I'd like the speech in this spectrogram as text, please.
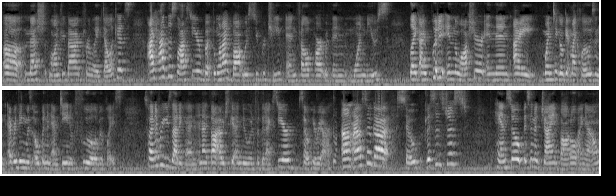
a mesh laundry bag for like delicates. I had this last year, but the one I bought was super cheap and fell apart within one use. Like I put it in the washer and then I went to go get my clothes and everything was open and empty and it flew all over the place. So I never used that again and I thought I would just get a new one for the next year. So here we are. Um, I also got soap. This is just hand soap. It's in a giant bottle, I know.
